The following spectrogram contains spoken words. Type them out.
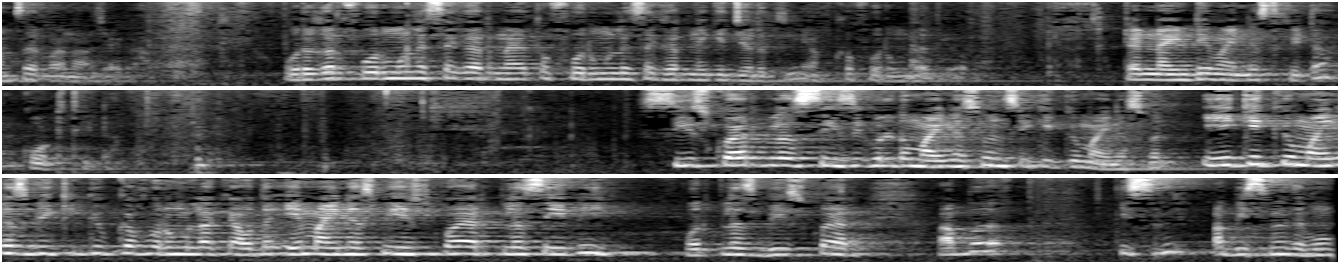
आंसर वन आ जाएगा। और अगर फॉर्मूले से करना है तो फॉर्मूले से करने की ज़रूरत नहीं आपका फॉर्मूला दिया होगा ten ninety minus theta, cot theta. C square plus c equal to minus one c के क्यू माइनस वन ए के क्यू माइनस बी के क्यूब का फॉर्मूला क्या होता है? A minus b square plus a b और प्लस बी स्क्वायर अब इस, अब इसमें देखो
